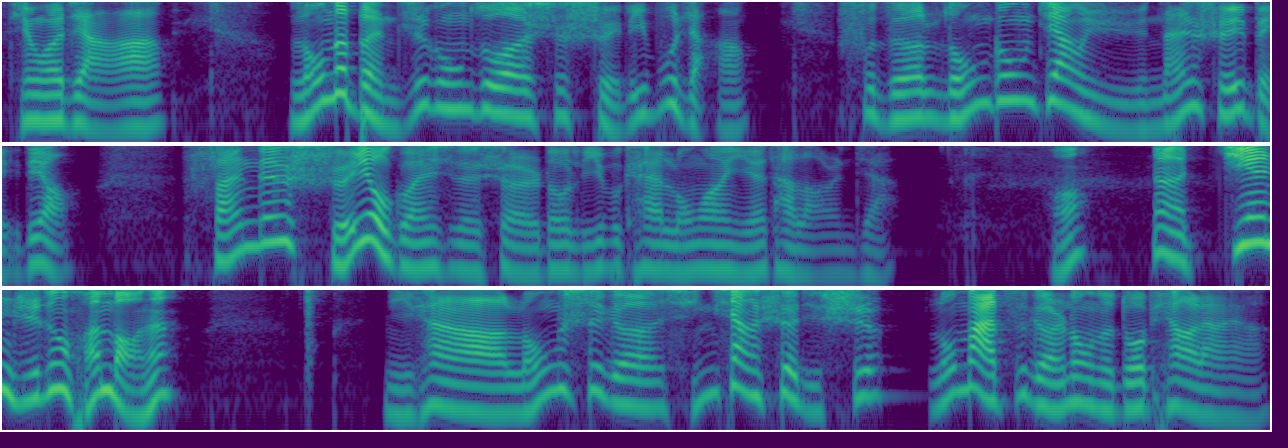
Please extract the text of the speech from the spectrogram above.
听我讲啊，龙的本职工作是水利部长，负责龙宫降雨、南水北调，凡跟水有关系的事儿都离不开龙王爷他老人家。哦，那兼职跟环保呢？你看啊，龙是个形象设计师，龙把自个儿弄得多漂亮呀！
